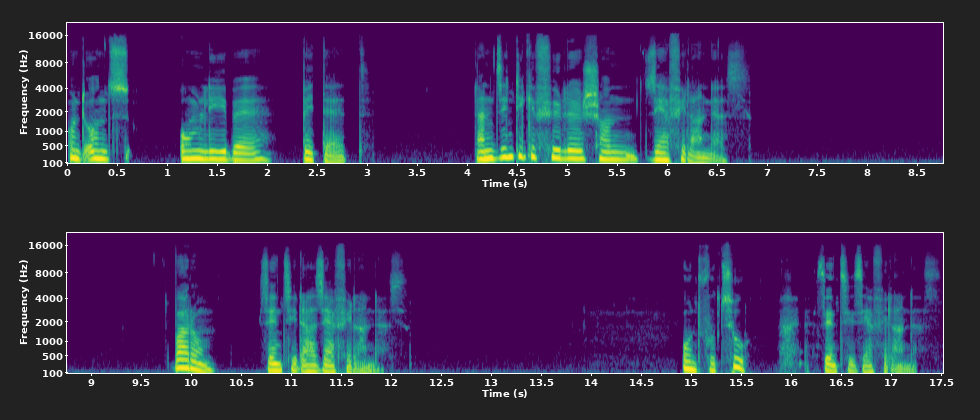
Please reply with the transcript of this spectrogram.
und uns um Liebe bittet, dann sind die Gefühle schon sehr viel anders. Warum sind sie da sehr viel anders? Und wozu sind sie sehr viel anders?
